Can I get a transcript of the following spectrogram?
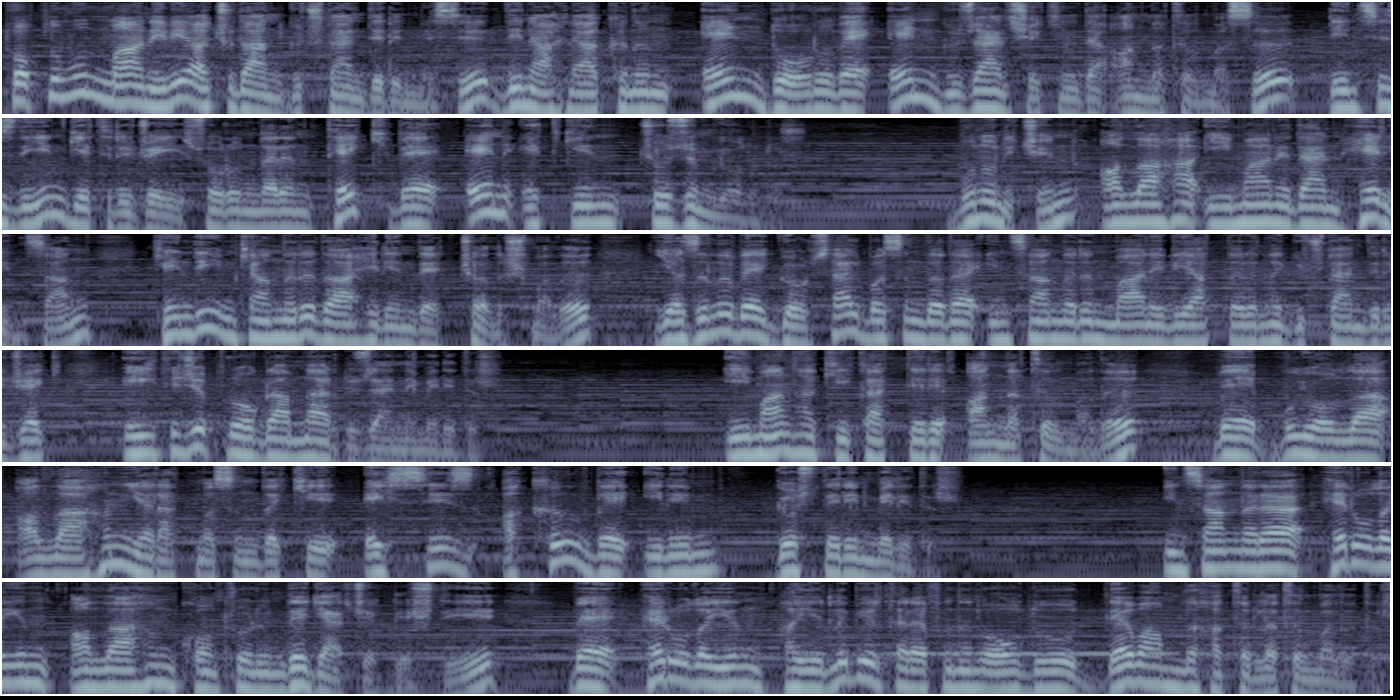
Toplumun manevi açıdan güçlendirilmesi, din ahlakının en doğru ve en güzel şekilde anlatılması, dinsizliğin getireceği sorunların tek ve en etkin çözüm yoludur. Bunun için Allah'a iman eden her insan kendi imkanları dahilinde çalışmalı, yazılı ve görsel basında da insanların maneviyatlarını güçlendirecek eğitici programlar düzenlemelidir. İman hakikatleri anlatılmalı ve bu yolla Allah'ın yaratmasındaki eşsiz akıl ve ilim gösterilmelidir. insanlara her olayın Allah'ın kontrolünde gerçekleştiği ve her olayın hayırlı bir tarafının olduğu devamlı hatırlatılmalıdır.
